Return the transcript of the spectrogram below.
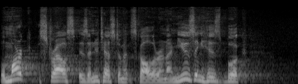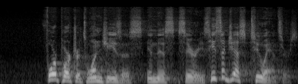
Well, Mark Strauss is a New Testament scholar, and I'm using his book Four Portraits, One Jesus in this series, he suggests two answers.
